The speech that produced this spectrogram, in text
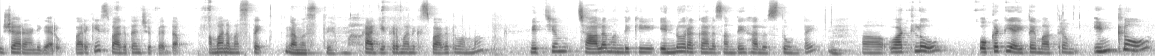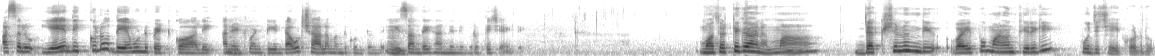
ఉషారాణి గారు. వారికి స్వాగతం చెప్పేద్దాం. అమ్మ నమస్తే. నమస్తే అమ్మ. కార్యక్రమానికి స్వాగతం అమ్మ. నిత్యం చాలా మందికి ఎన్నో రకాల సందేహాలు వస్తూ ఉంటాయి. వాటిలో ఒకటి అయితే మాత్రం ఇంట్లో అసలు ఏ దిక్కులో దేవుణ్ణి పెట్టుకోవాలి అనేటువంటి డౌట్ చాలా మందికి ఉంటుంది. ఈ సందేహాన్ని నివృత్తి చేయండి. మొదటిగానమ్మ దక్షిణం ది- వైపు మనం తిరిగి పూజ చేయకూడదు.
